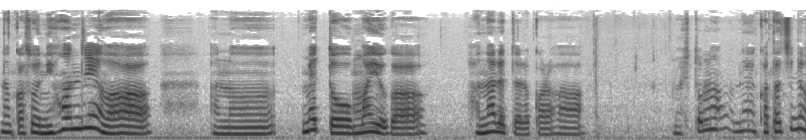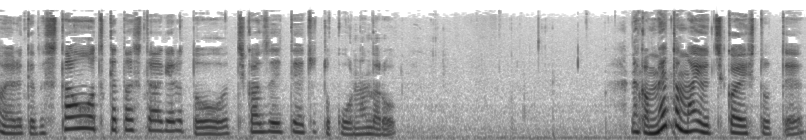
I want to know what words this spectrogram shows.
なんかそう日本人はあの目と眉が離れてるから、まあ、人のね形でもやるけど下を付け足してあげると近づいてちょっとこうなんだろう。なんか目と眉近い人って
